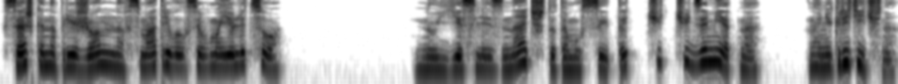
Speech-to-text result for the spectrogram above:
Сашка напряженно всматривался в мое лицо. Ну, если знать, что там усы, то чуть-чуть заметно, но не критично.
